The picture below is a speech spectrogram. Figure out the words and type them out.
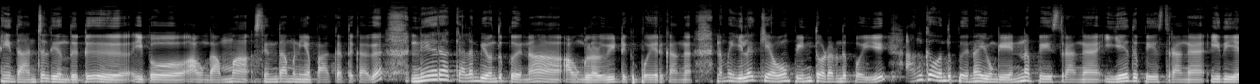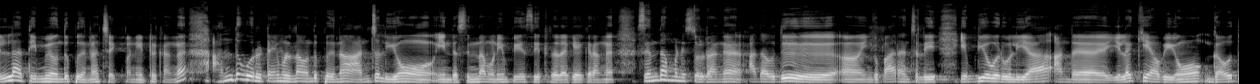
இந்த அஞ்சலி இருந்துட்டு இப்போது அவங்க அம்மா சிந்தாமணியை பார்க்கறதுக்காக நேராக கிளம்பி வந்து போயின்னா அவங்களோட வீட்டுக்கு போயிருக்காங்க. நம்ம இலக்கியாவும் பின்தொடர்ந்து போய் அங்கே வந்து போயின்னா இவங்க என்ன பேசுகிறாங்க ஏது பேசுகிறாங்க இது எல்லாத்தையுமே வந்து போயின்னா செக் பண்ணிகிட்ருக்காங்க அந்த ஒரு டைமில் தான் வந்து போயின்னா அஞ்சலியும் இந்த சிந்தாமணியும் பேசிகிட்டு இருந்ததை கேட்குறாங்க சிந்தாமணி சொல்கிறாங்க அதாவது இங்கே பாரு அஞ்சலி எப்படியோ ஒரு வழியாக அந்த இலக்கியாவையும் கௌத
